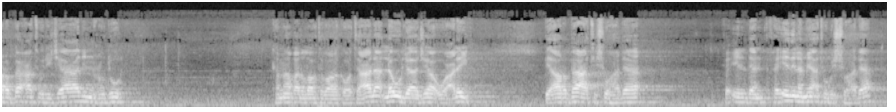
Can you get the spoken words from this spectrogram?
أربعة رجال عدول. كما قال الله تبارك وتعالى لولا جاءوا عليه بأربعة شهداء فإذا فإذ لم يأتوا بالشهداء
